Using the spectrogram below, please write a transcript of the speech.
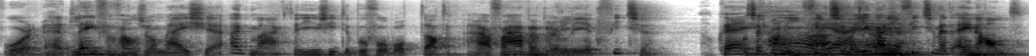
voor het leven van zo'n meisje uitmaakte. Je ziet er bijvoorbeeld dat haar vader er leert fietsen. Oké. Want ze kan niet Ah, fietsen, ja, maar je ja, kan ja. niet fietsen met één hand.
